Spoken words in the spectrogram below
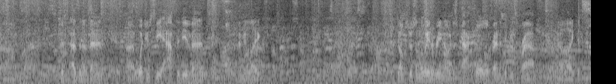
Um, just as an event, uh, what you see after the event, I mean, like dumpsters on the way to Reno just packed full of random hippies crap. You know, like it's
